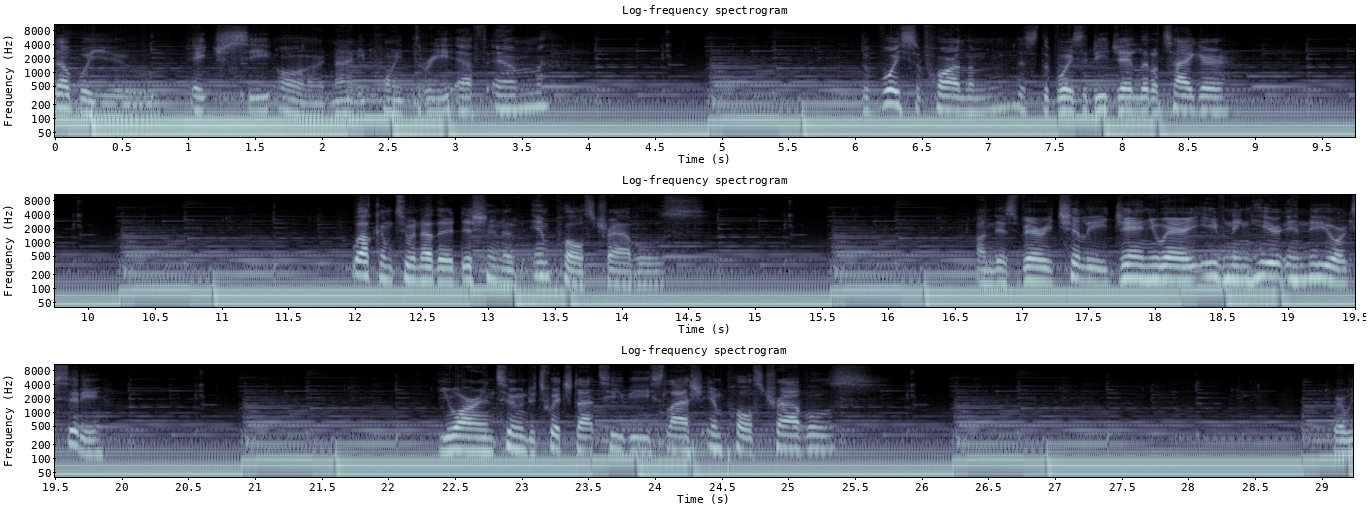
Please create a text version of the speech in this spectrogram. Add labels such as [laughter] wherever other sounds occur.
WHCR 90.3 FM. The voice of Harlem. This is the voice of DJ Little Tiger. Welcome to another edition of Impulse Travels. On this very chilly January evening here in New York City. You are in tune to twitch.tv slash impulse travels.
